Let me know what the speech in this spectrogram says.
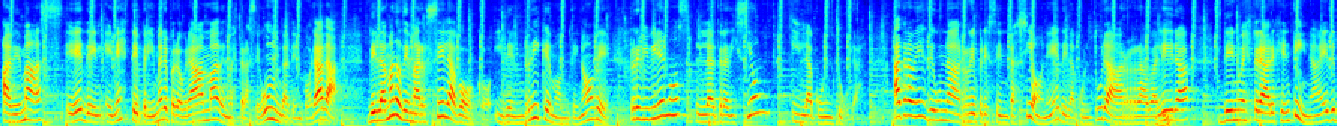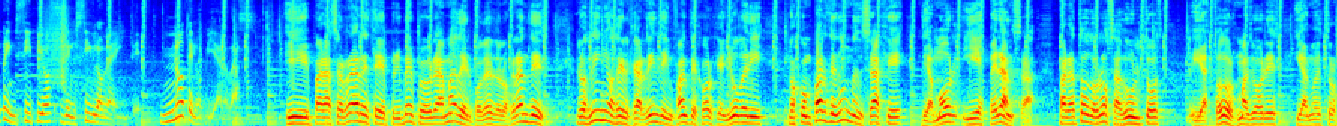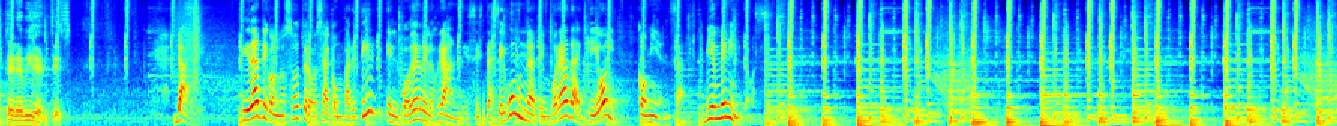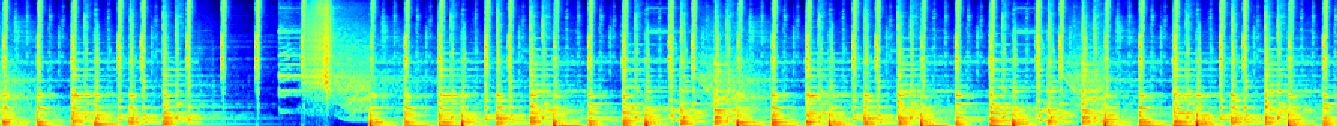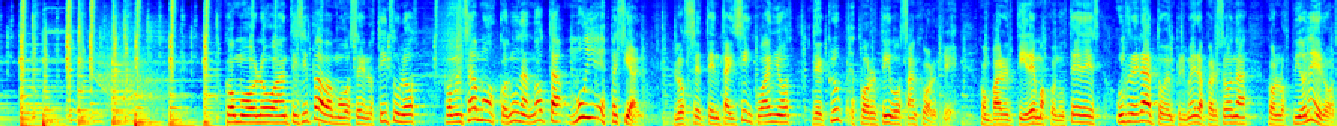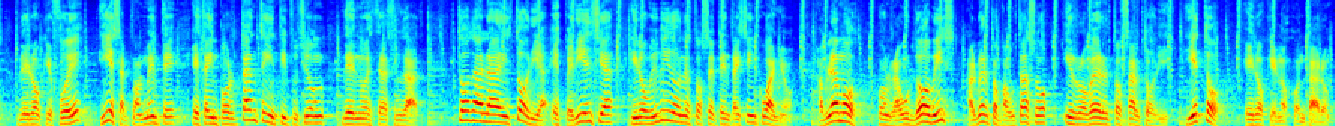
Además, eh, en este primer programa de nuestra segunda temporada, de la mano de Marcela Boco y de Enrique Montenove, reviviremos la tradición y la cultura a través de una representación eh, de la cultura arrabalera de nuestra Argentina eh, de principios del siglo XX. No te lo pierdas. Y para cerrar este primer programa del Poder de los Grandes, los niños del Jardín de Infantes Jorge Newbery nos comparten un mensaje de amor y esperanza para todos los adultos y a todos los mayores y a nuestros televidentes. Dale, quédate con nosotros a compartir el poder de los grandes, esta segunda temporada que hoy comienza. Bienvenidos. Como lo anticipábamos en los títulos, comenzamos con una nota muy especial, los 75 años del Club Esportivo San Jorge. Compartiremos con ustedes un relato en primera persona con los pioneros de lo que fue y es actualmente esta importante institución de nuestra ciudad. Toda la historia, experiencia y lo vivido en estos 75 años. Hablamos con Raúl Dobis, Alberto Pautazo y Roberto Sartori. Y esto es lo que nos contaron.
